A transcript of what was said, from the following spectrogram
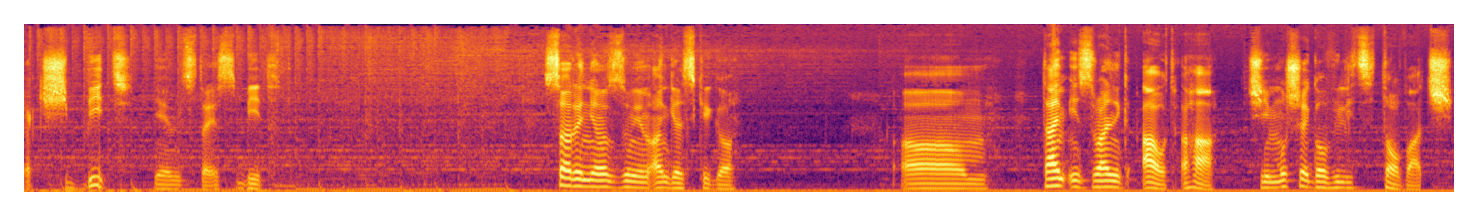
jakiś bit. Nie wiem co to jest bit. Sorry, nie rozumiem angielskiego. Um, time is running out. Aha, czyli muszę go wylicytować.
